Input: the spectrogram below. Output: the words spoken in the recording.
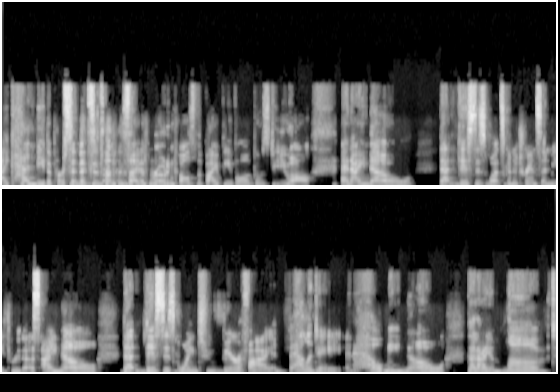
I can be the person that sits on the side of the road and calls the five people and goes to U-Haul. And I know that this is what's going to transcend me through this. I know that this is going to verify and validate and help me know that I am loved,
